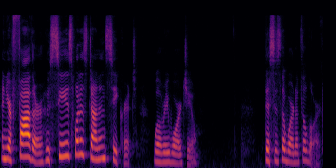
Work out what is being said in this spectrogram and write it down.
And your Father who sees what is done in secret will reward you. This is the word of the Lord.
